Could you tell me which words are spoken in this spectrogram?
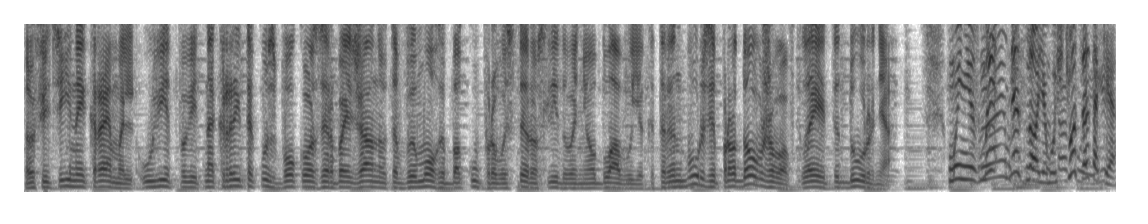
офіційний Кремль у відповідь на критику з боку Азербайджану та вимоги Баку провести розслідування облаву в Єкатеринбурзі продовжував клеїти дурня. Ми не знаємо, що це таке.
